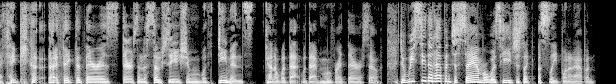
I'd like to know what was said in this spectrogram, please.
I think I think that there is there's an association with demons, kind of with that with that move right there. So, did we see that happen to Sam, or was he just like asleep when it happened?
